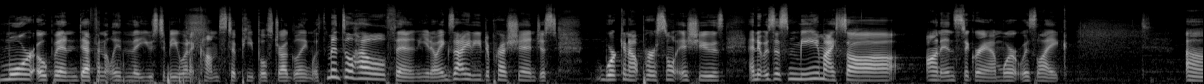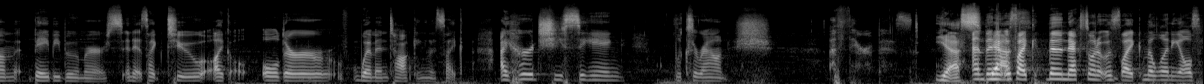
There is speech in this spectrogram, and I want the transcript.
more open, definitely than they used to be when it comes to people struggling with mental health and you know anxiety, depression, just working out personal issues. And it was this meme I saw on Instagram where it was like um, baby boomers, and it's like two like older women talking, and it's like I heard she's seeing, looks around, shh, a therapist. Yes. And then it was like then the next one it was like millennials.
